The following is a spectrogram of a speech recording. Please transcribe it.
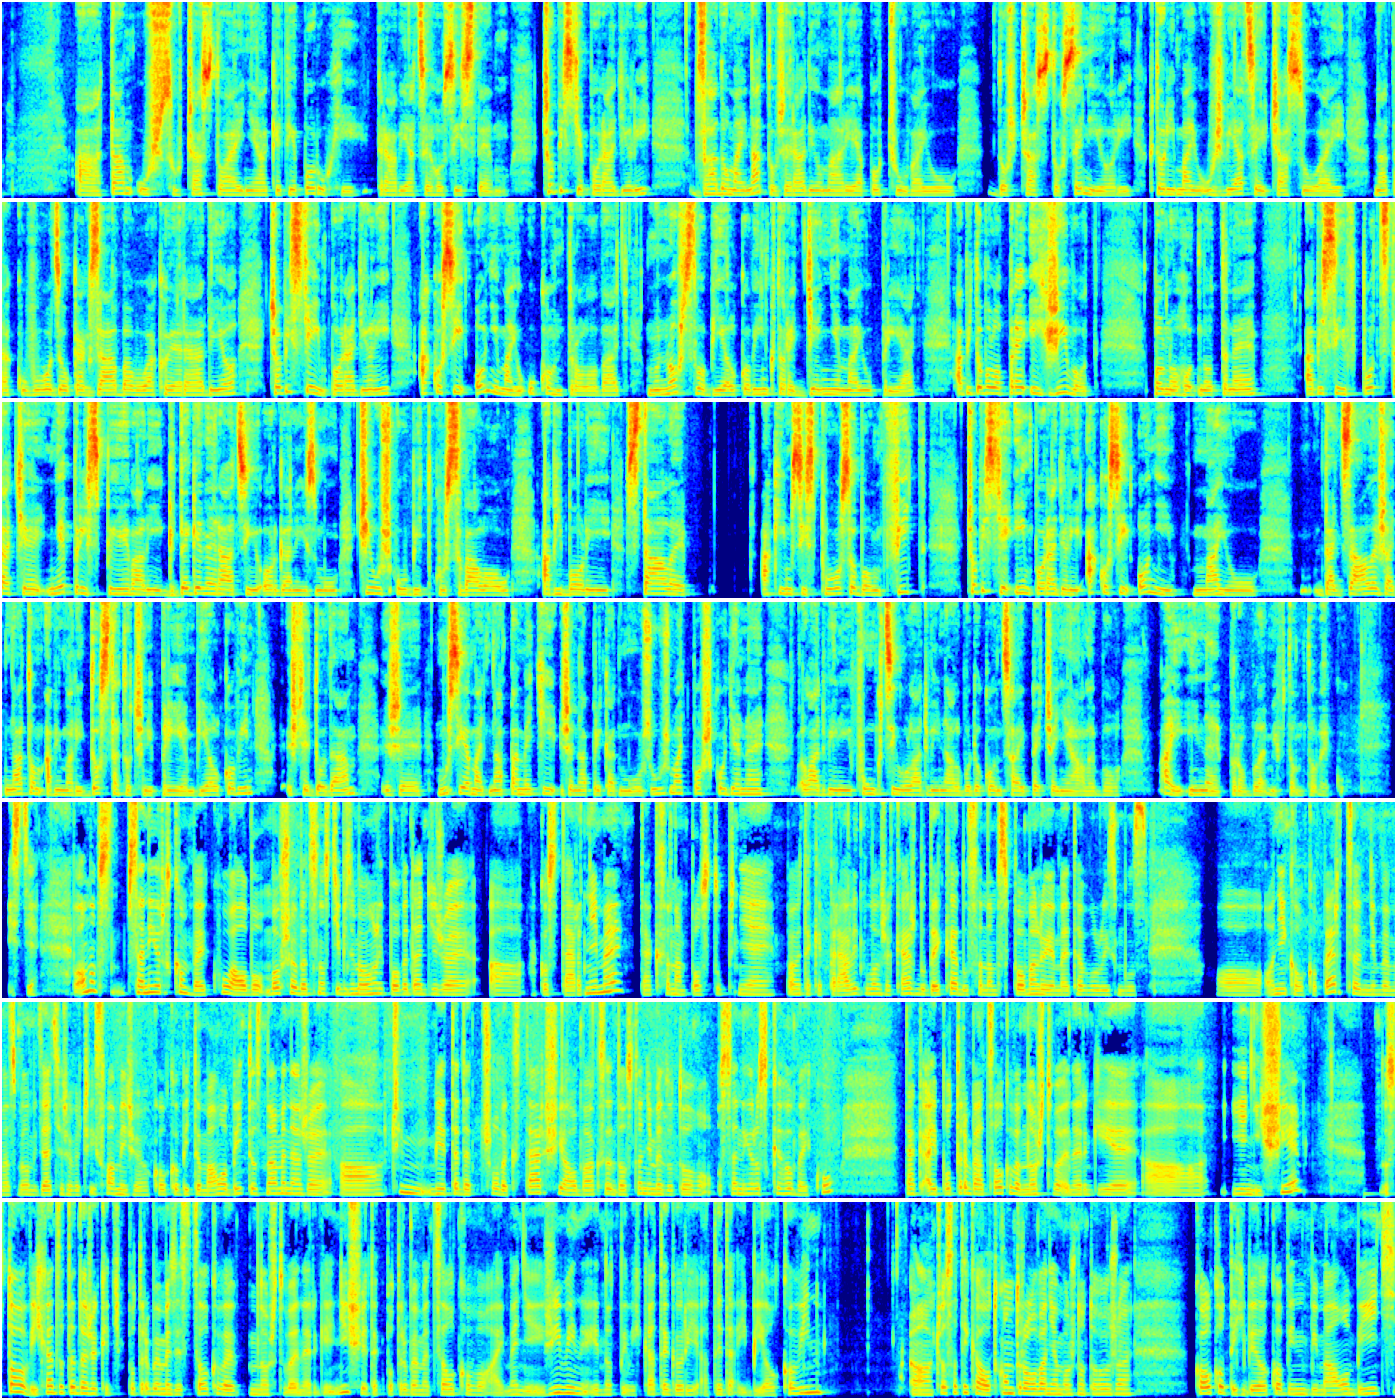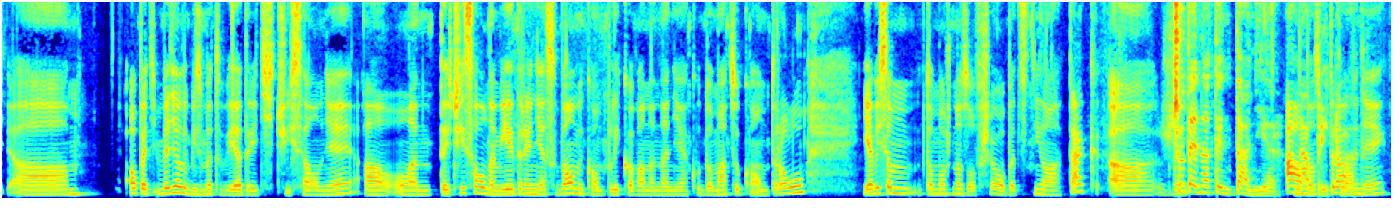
A tam už sú často aj nejaké tie poruchy tráviaceho systému. Čo by ste poradili, vzhľadom aj na to, že Radio Mária počúvajú dosť často seniory, ktorí majú už viacej času aj na takú v úvodzovkách zábavu, ako je rádio, čo by ste im poradili, ako si oni majú ukontrolovať množstvo bielkovín, ktoré denne majú prijať, aby to bolo pre ich život plnohodnotné, aby si v podstate neprispievali k degenerácii organizmu, či už úbytku svalov, aby boli stále akýmsi spôsobom fit. Čo by ste im poradili, ako si oni majú dať záležať na tom, aby mali dostatočný príjem bielkovín. Ešte dodám, že musia mať na pamäti, že napríklad môžu už mať poškodené ladviny, funkciu ladvín alebo dokonca aj pečenia alebo aj iné problémy v tomto veku. Isté. Ono v seniorskom veku, alebo vo všeobecnosti by sme mohli povedať, že ako starneme, tak sa nám postupne, povie také pravidlo, že každú dekádu sa nám spomaluje metabolizmus o, o niekoľko percent, nebudem vás veľmi zaťažovať číslami, že o koľko by to malo byť. To znamená, že a, čím je teda človek starší, alebo ak sa dostaneme do toho seniorského veku, tak aj potreba celkové množstvo energie a, je nižšie. Z toho vychádza teda, že keď potrebujeme zjesť celkové množstvo energie nižšie, tak potrebujeme celkovo aj menej živín jednotlivých kategórií a teda i bielkovín. Čo sa týka odkontrolovania možno toho, že koľko tých bielkovín by malo byť, a opäť vedeli by sme to vyjadriť číselne, len tie číselné vyjadrenia sú veľmi komplikované na nejakú domácu kontrolu. Ja by som to možno zo všeobecnila tak, že... Čo na ten tanier Áno, napríklad? správne.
